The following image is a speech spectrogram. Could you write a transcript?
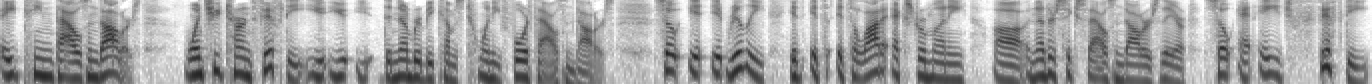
eighteen thousand dollars. Once you turn fifty, you, you, you, the number becomes twenty four thousand dollars. So it, it really it, it's it's a lot of extra money. Uh, another six thousand dollars there. So at age fifty,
